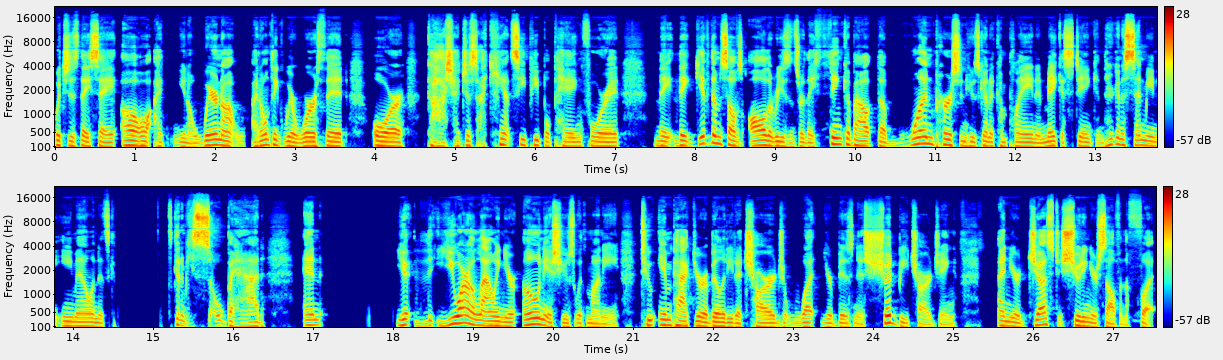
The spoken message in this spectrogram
which is they say oh i you know we're not i don't think we're worth it or gosh i just i can't see people paying for it. They they give themselves all the reasons or they think about the one person who's going to complain and make a stink and they're going to send me an email and it's it's going to be so bad and you you are allowing your own issues with money to impact your ability to charge what your business should be charging and you're just shooting yourself in the foot.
